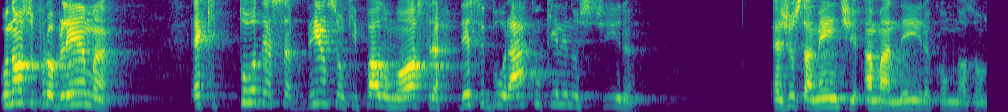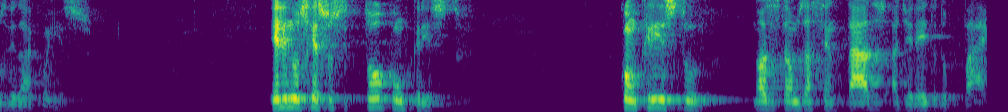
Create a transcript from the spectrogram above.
O nosso problema é que toda essa bênção que Paulo mostra, desse buraco que ele nos tira, é justamente a maneira como nós vamos lidar com isso. Ele nos ressuscitou com Cristo. Com Cristo, nós estamos assentados à direita do Pai.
